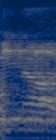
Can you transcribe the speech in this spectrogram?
আমি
